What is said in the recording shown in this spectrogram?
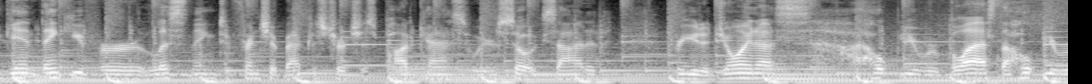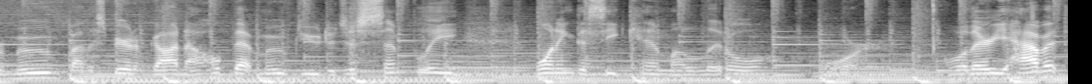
Again, thank you for listening to Friendship Baptist Church's podcast. We are so excited for you to join us. I hope you were blessed. I hope you were moved by the Spirit of God, and I hope that moved you to just simply wanting to seek Him a little more. Well, there you have it.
